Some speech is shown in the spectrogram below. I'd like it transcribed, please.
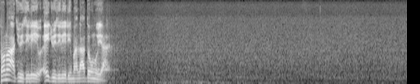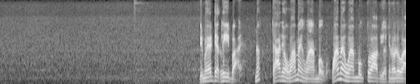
ဆောင်းတော့အကျွေစီလေးကိုအဲ့အကျွေစီလေးဒီမှာလာသုံးလို့ရတယ်ဒီမှာတက်ကလေးပါတယ်နော်ဒါကြောင့်1 by 1မဟုတ်1 by 1မဟုတ်သွားပြီးတော့ကျွန်တော်တို့ကအ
